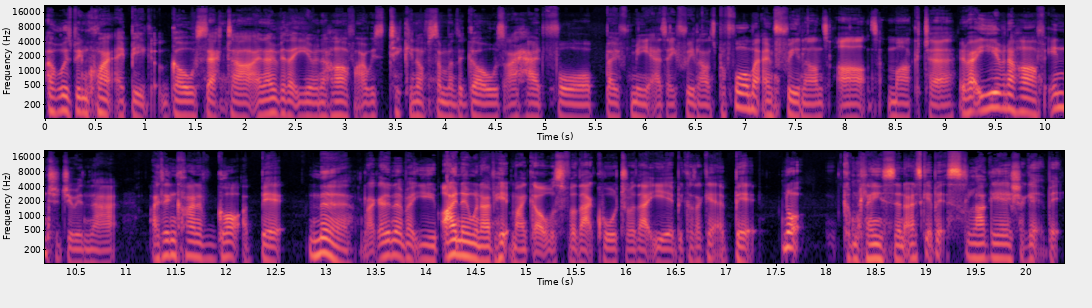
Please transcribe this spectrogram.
I've always been quite a big goal setter, and over that year and a half, I was ticking off some of the goals I had for both me as a freelance performer and freelance art marketer. And about a year and a half into doing that, I then kind of got a bit meh. Like, I don't know about you. I know when I've hit my goals for that quarter or that year because I get a bit, not complacent. I just get a bit sluggish. I get a bit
